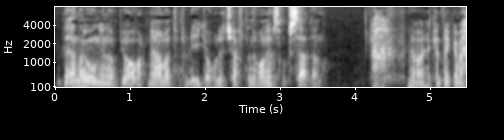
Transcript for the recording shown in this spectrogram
Den enda gången jag har varit med om att publik har hållit käften. Det var när jag såg Seven. Ja, jag kan tänka mig.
